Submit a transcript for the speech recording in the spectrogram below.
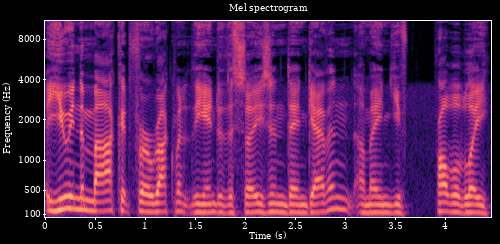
Are you in the market for a ruckman at the end of the season, then, Gavin? I mean, you've probably.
